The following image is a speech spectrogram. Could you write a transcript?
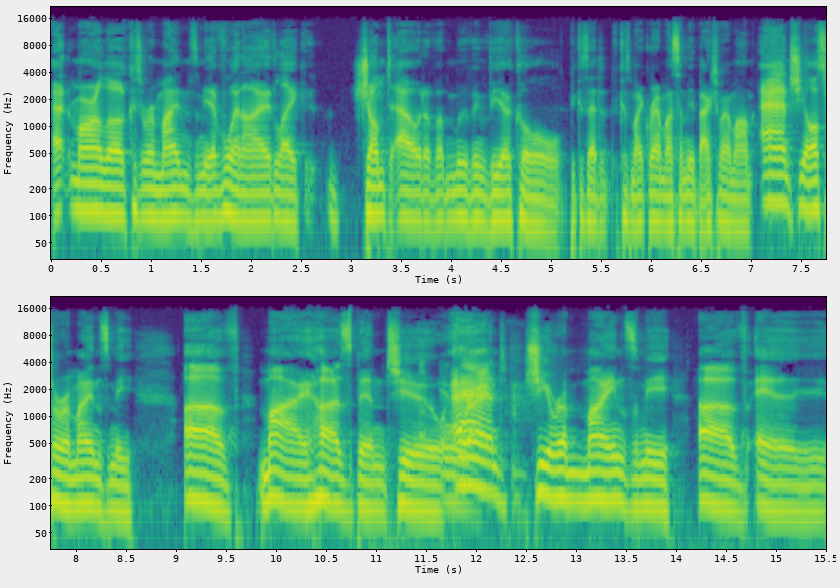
at Marlo because it reminds me of when I like jumped out of a moving vehicle because I did because my grandma sent me back to my mom. And she also reminds me of my husband too. And she reminds me of a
